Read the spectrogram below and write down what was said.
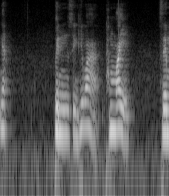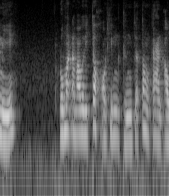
เนี่ยเป็นสิ่งที่ว่าทำไมเซมีโรมันอามาวิชเจ้าของทีมถึงจะต้องการเอา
